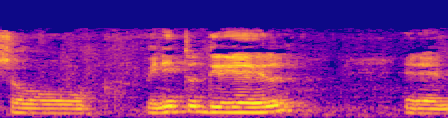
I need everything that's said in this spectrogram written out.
So, we need to drill and then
